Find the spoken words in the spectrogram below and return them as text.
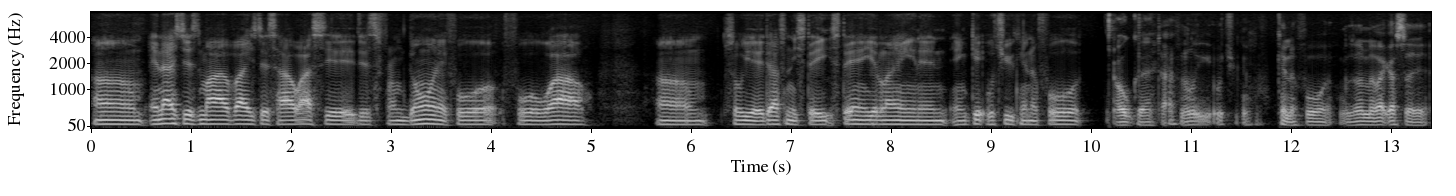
Um, and that's just my advice, just how I see it, just from doing it for for a while. Um, so yeah, definitely stay stay in your lane and, and get what you can afford. Okay. Definitely what you can, can afford. 'Cause I mean, like I said,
